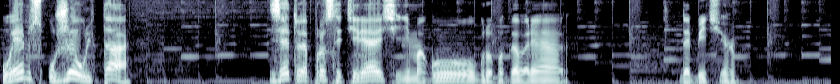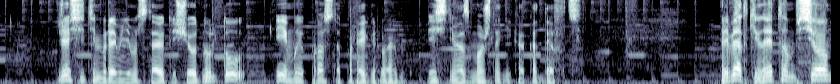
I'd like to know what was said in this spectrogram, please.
у Эмс уже ульта. Из-за этого я просто теряюсь и не могу, грубо говоря, добить ее. Джесси тем временем ставит еще одну ульту, и мы просто проигрываем. Здесь невозможно никак отдефаться. Ребятки, на этом все.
